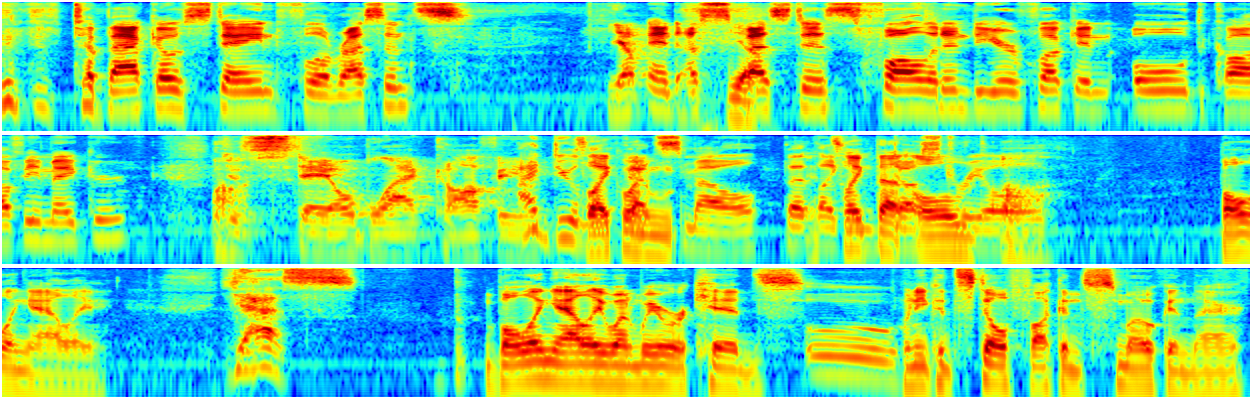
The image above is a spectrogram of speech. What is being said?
Tobacco stained fluorescence Yep. and asbestos falling into your fucking old coffee maker. just stale black coffee. I do like, like that when- smell. That It's like, like, that old industrial. uh, bowling alley. Yes. Bowling alley when we were kids. Ooh. When you could still fucking smoke in there.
